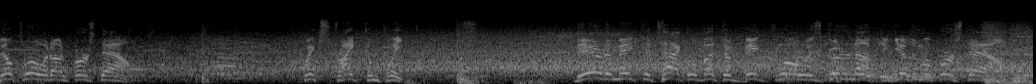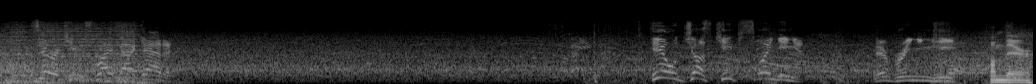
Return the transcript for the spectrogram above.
They'll throw it on first down. Quick strike complete. There to make the tackle, but the big throw is good enough to give them a first down. Syracuse right back at it. He'll just keep slinging it. They're bringing heat. I'm there.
